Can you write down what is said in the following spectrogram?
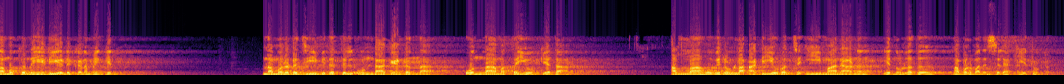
നമുക്ക് നേടിയെടുക്കണമെങ്കിൽ നമ്മളുടെ ജീവിതത്തിൽ ഉണ്ടാകേണ്ടുന്ന ഒന്നാമത്തെ യോഗ്യത അള്ളാഹുവിലുള്ള അടിയുറച്ച ഈമാനാണ് എന്നുള്ളത് നമ്മൾ മനസ്സിലാക്കിയിട്ടുണ്ട്.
